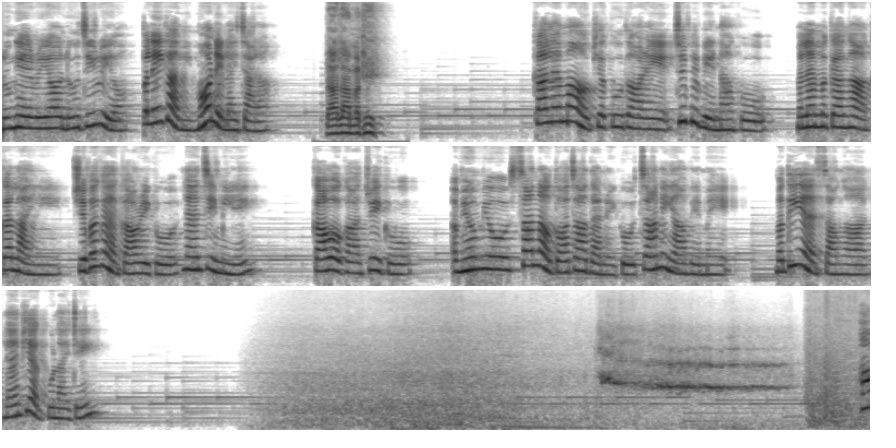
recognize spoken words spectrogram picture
လူငယ်တွေရောလူကြီးတွေရောပလေးကံပြီးမော့နေလိုက်ကြတာလာလာမထီကားလမ်းမကိုဖြတ်ကူးသွားတဲ့ကျွတ်ဖေဖေနောက်ကိုမလန်မကန်းကကတ်လိုက်ရင်ရေဘက်ကန်ကားတွေကိုလှမ်းကြည့်မိတယ်။ကားပေါ်ကကျွေကိုအမျိုးမျိုးစနောက်သွားကြတဲ့တွေကိုကြားနေရပေမဲ့မတိရန်ဆောင်ကလမ်းဖြတ်ကူးလိုက်တယ်။ဟာ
